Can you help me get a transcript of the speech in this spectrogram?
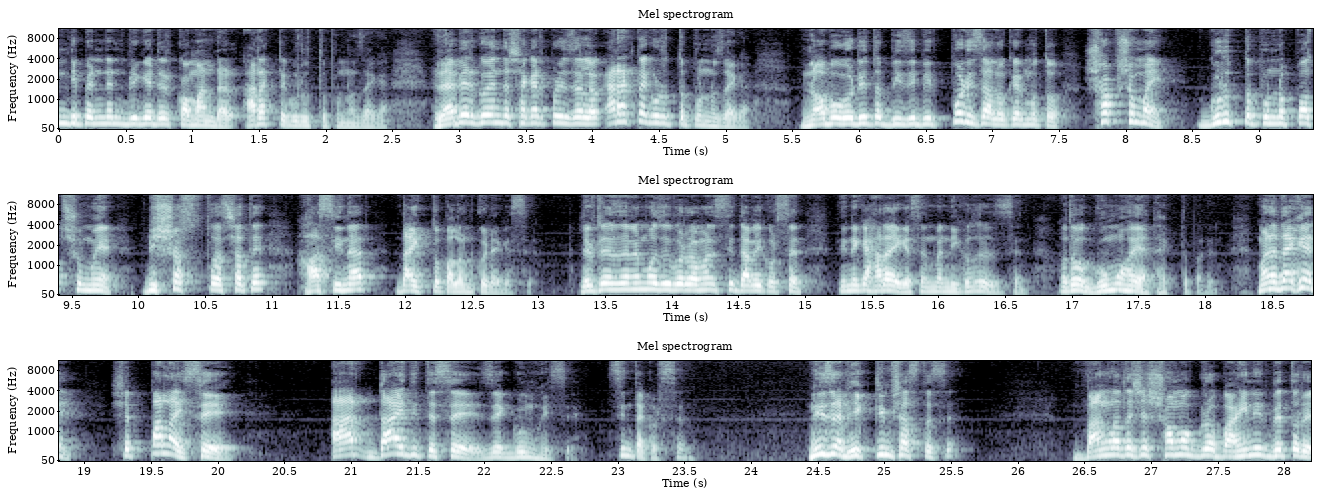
ইন্ডিপেন্ডেন্ট ব্রিগেডের কমান্ডার আর একটা গুরুত্বপূর্ণ জায়গা। র্যাবের গোয়েন্দা শাখার পরিচালক আর একটা গুরুত্বপূর্ণ জায়গা। নবগঠিত বিজেপির পরিচালকের মতো সবসময় গুরুত্বপূর্ণ পদসমূহে বিশ্বস্ততার সাথে হাসিনার দায়িত্ব পালন করে গেছে। লেফটেন্যান্ট জেনারেল মুজিবুর রহমান দাবি করছেন, তিনি নাকি হারাই গেছেন বা নিখোঁজ হয়েছেন অথবা গুমও হয়ে থাকতে পারেন। মানে দেখেন, সে পালাইছে আর দায় দিতেছে যে গুম হয়েছে চিন্তা করছেন? নিজে ভিকটিম সাজতেছে বাংলাদেশের সমগ্র বাহিনীর ভেতরে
